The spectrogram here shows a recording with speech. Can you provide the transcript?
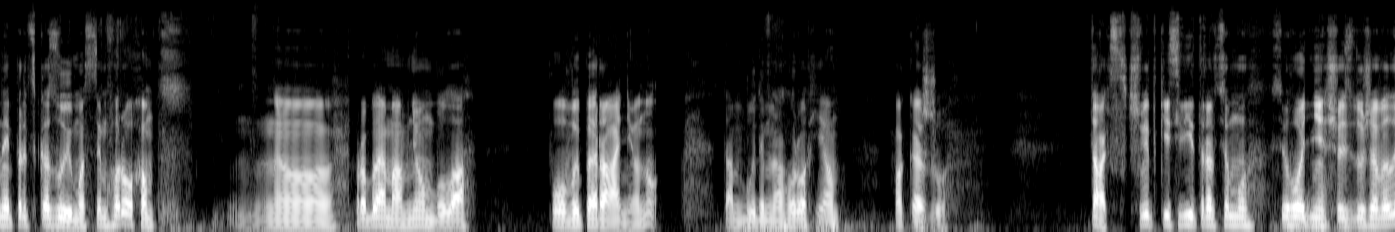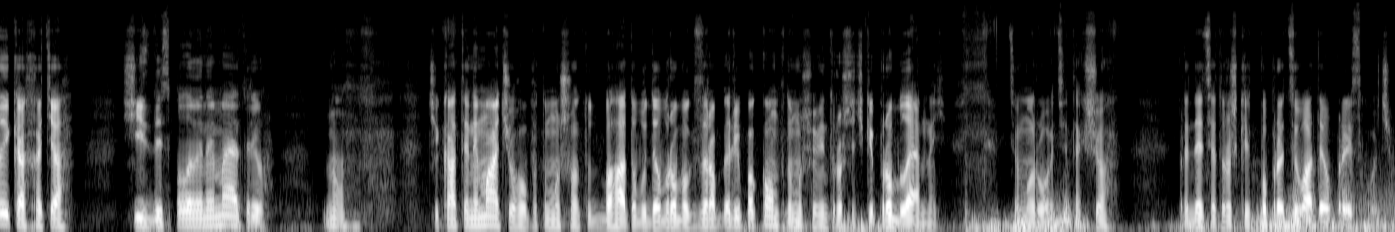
непредсказуємо з цим горохом. Ну, проблема в ньому була по випиранню. Ну, там будемо на горох, я вам покажу. Так, швидкість вітра в цьому сьогодні щось дуже велика, хоча 6,5 метрів. Ну, чекати нема чого, тому що тут багато буде обробок з ріпаком, тому що він трошечки проблемний в цьому році. Так що прийдеться трошки попрацювати оприскувачем.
